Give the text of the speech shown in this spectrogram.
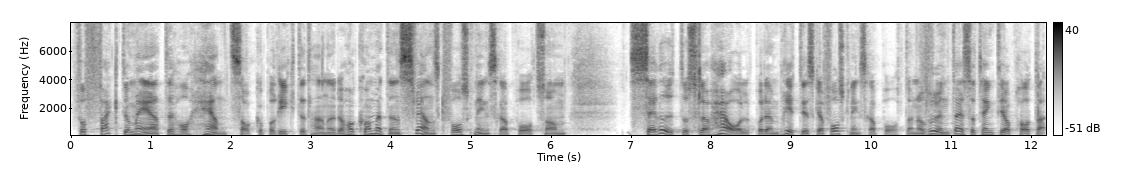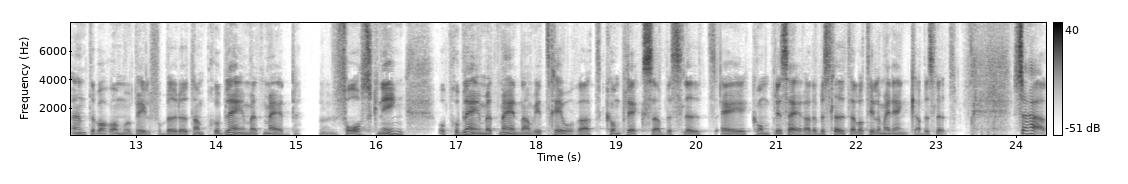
för faktum är att det har hänt saker på riktigt här nu. Det har kommit en svensk forskningsrapport som ser ut att slå hål på den brittiska forskningsrapporten och runt det så tänkte jag prata inte bara om mobilförbud utan problemet med forskning och problemet med när vi tror att komplexa beslut är komplicerade beslut eller till och med enkla beslut. Så här,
